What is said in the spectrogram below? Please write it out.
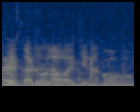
काढून लावायची ना? हो, हो.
